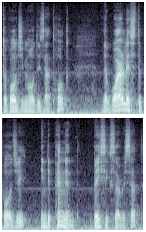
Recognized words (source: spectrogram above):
topology mode is ad hoc. The wireless topology, independent basic service set.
